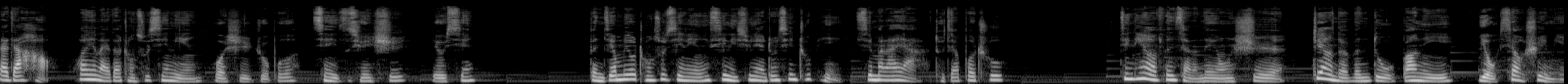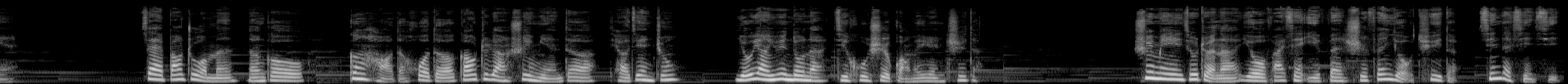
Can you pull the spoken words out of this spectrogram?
大家好，欢迎来到重塑心灵，我是主播心理咨询师刘星。本节目由重塑心灵心理训练中心出品，喜马拉雅独家播出。今天要分享的内容是这样的温度帮你有效睡眠，在帮助我们能够更好的获得高质量睡眠的条件中，有氧运动呢几乎是广为人知的。睡眠研究者呢，又发现一份十分有趣的新的信息。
